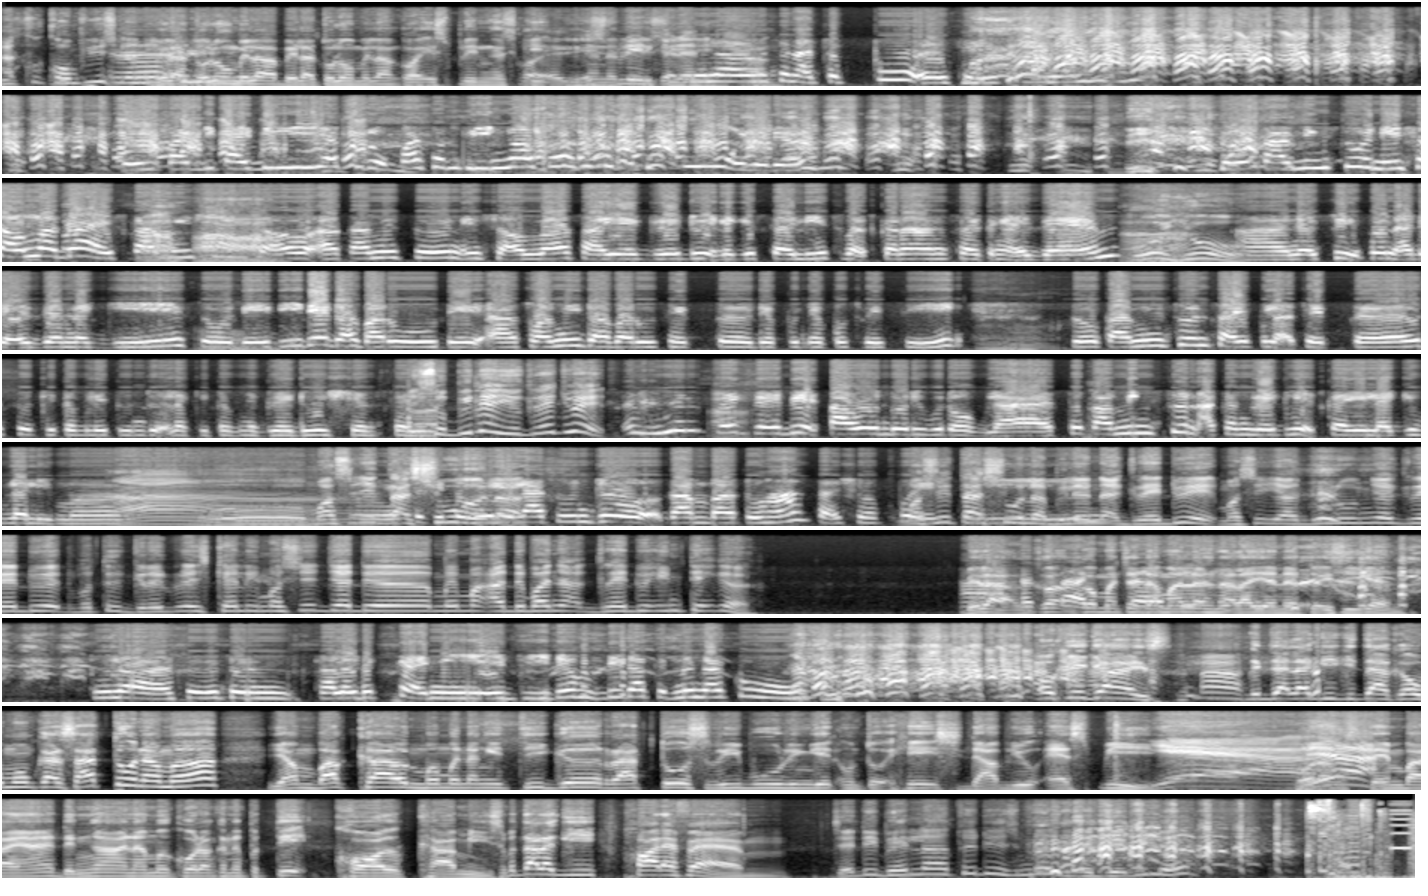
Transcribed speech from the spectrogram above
Aku confused kan. Bella tolong Bella Bella tolong Bella kau explain dengan sikit Kau dengan explain kat. Yelah macam nak cepuk eh Dari pagi tadi aku duduk pasang telinga tu Aku nak cepuk je dia So coming soon insyaAllah guys. Coming soon insyaAllah uh, Coming soon insyaAllah Saya graduate lagi sekali Sebab sekarang saya tengah exam. Oh yo. Uh, next week pun ada exam lagi. So oh. daddy dia dah baru dia, uh, Suami dah baru settle Dia punya post basic So coming soon Saya pula settle. So kita boleh tunjuklah Kita punya graduation sekali. So bila you graduate? Saya graduate tahun 2012 So coming soon Akan graduate sekali lagi Bulan 5 Ah. Oh maksudnya tak so, sure Kita boleh lah. lah tunjuk Gambar tu ha? Tak sure apa Maksudnya tak sure lah bila nak graduate. Maksudnya yang dulunya graduate Lepas tu graduate sekali Maksudnya dia ada Memang ada banyak graduate intake ke? Bella, Ah, kau, tak, kau kita macam dah malas boleh- nak layan Dato' AC kan? Itulah so, macam Kalau dekat ni AG Dia, dia dah kena dengan aku. Okay guys. Kejap lagi kita akan umumkan satu nama Yang bakal memenangi RM300,000 untuk HWSP Yeah! Korang yeah. standby eh. Dengar nama korang kena petik Call kami. Sebentar lagi Hot FM Jadi Bella tu dia sebenarnya graduate bila?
